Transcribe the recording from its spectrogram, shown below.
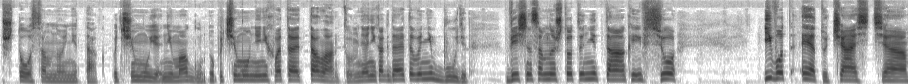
Что со мной не так? Почему я не могу? Ну почему мне не хватает таланта? У меня никогда этого не будет. Вечно со мной что-то не так, и все. И вот эту часть а,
